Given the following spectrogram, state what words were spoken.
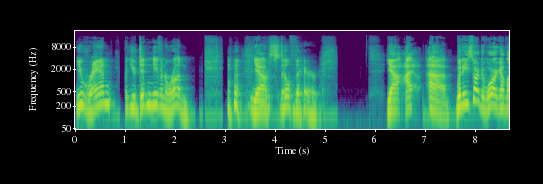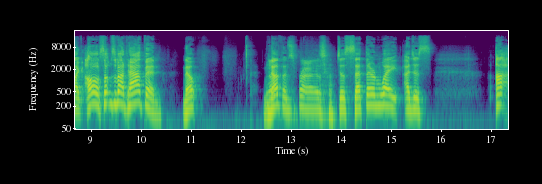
You ran, but you didn't even run. Yeah. you were still there. Yeah, I uh when he started to work, I'm like, oh, something's about to happen. Nope. Nope, Nothing. Surprise. Just sit there and wait. I just I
